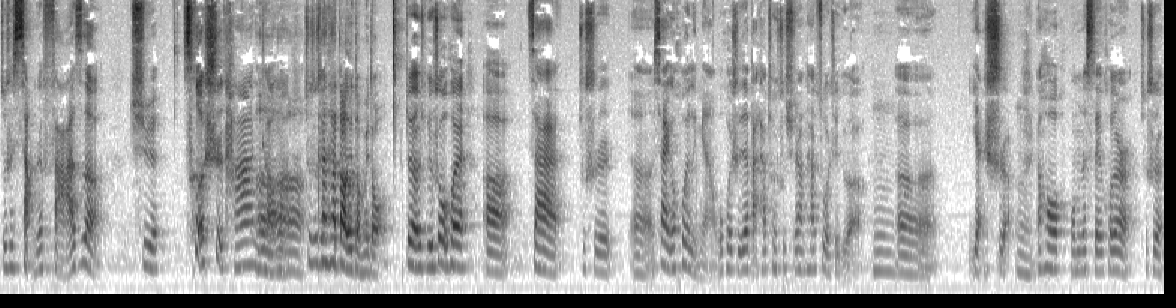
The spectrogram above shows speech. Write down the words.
就是想着法子去测试他，你知道吗？就是看他到底懂没懂。对，比如说我会呃在就是呃下一个会里面，我会直接把他推出去让他做这个嗯。呃演示，然后我们的 stakeholder 就是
